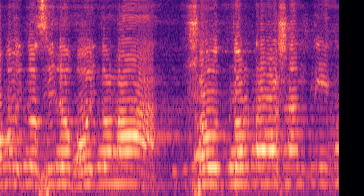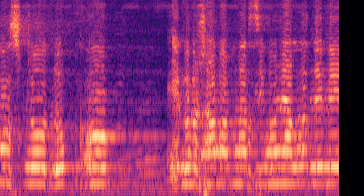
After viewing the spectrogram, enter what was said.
অবৈধ ছিল, বৈধ না, সত্তরটা অশান্তি, কষ্ট, দুঃখ, এগুলো সব আপনার জীবনে আল্লাহ দেবে।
